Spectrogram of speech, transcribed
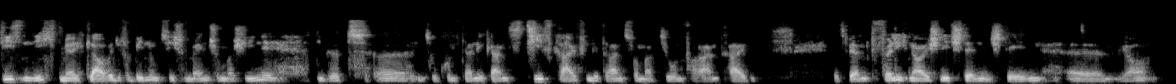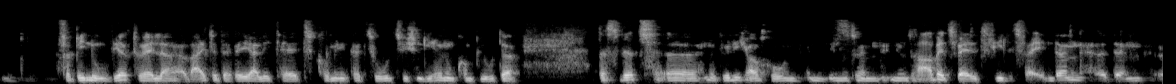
Diesen nicht mehr. Ich glaube, die Verbindung zwischen Mensch und Maschine, die wird äh, in Zukunft eine ganz tiefgreifende Transformation vorantreiben. Es werden völlig neue Schnittstellen entstehen. Äh, ja, Verbindung virtueller, erweiterter Realität, Kommunikation zwischen Gehirn und Computer. Das wird äh, natürlich auch in, in, unseren, in unserer Arbeitswelt vieles verändern, äh, denn äh,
